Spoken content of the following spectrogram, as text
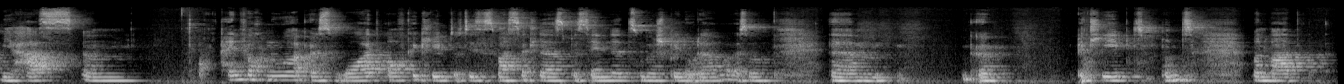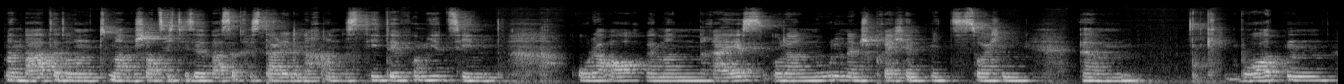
wie Hass ähm, einfach nur als Wort aufgeklebt auf dieses Wasserglas besendet zum Beispiel oder also ähm, äh, beklebt und man, wart, man wartet und man schaut sich diese Wasserkristalle danach an, dass die deformiert sind. Oder auch wenn man Reis oder Nudeln entsprechend mit solchen ähm, Worten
